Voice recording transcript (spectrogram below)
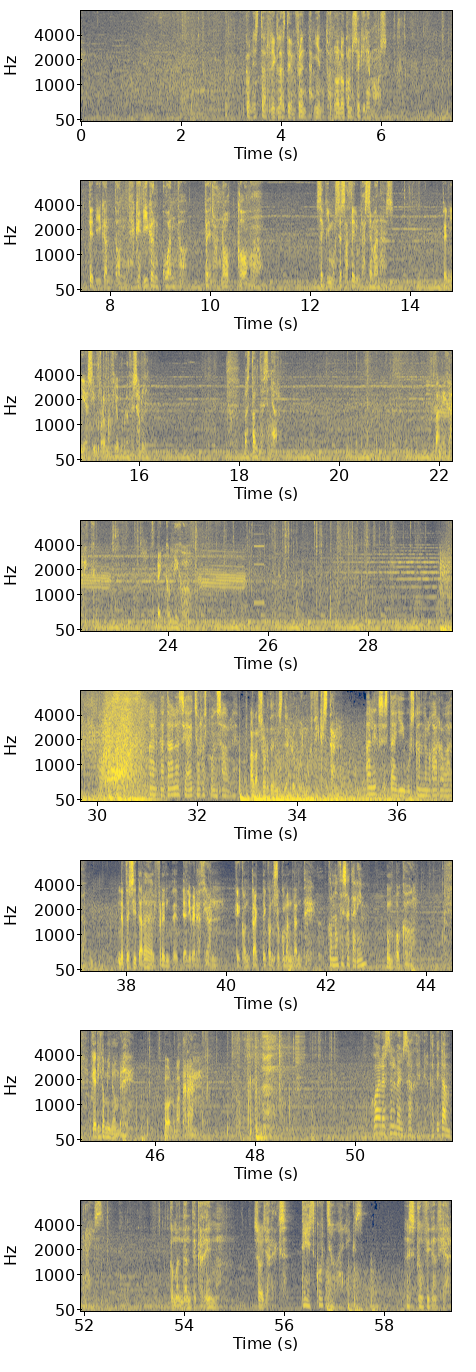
con estas reglas de enfrentamiento no lo conseguiremos. Que digan dónde, que digan cuándo, pero no cómo. Seguimos esa célula semanas. ¿Tenías información procesable? Bastante, señor. Vale, Garrick. Ven conmigo. Alcatala se ha hecho responsable. A las órdenes del lobo en Uzbekistán. Alex está allí buscando el gas robado. Necesitará el Frente de Liberación. Que contacte con su comandante. ¿Conoces a Karim? Un poco. Que diga mi nombre. O lo matarán. ¿Cuál es el mensaje del capitán Price? Comandante Karim, soy Alex. Te escucho, Alex. Es confidencial.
